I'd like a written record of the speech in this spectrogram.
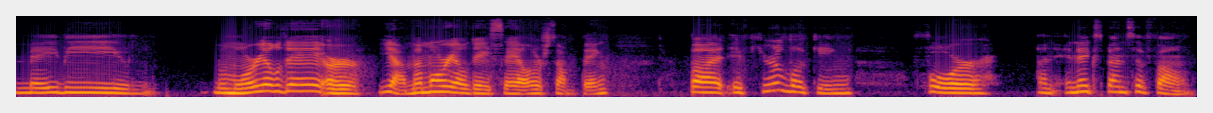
maybe Memorial Day or yeah, Memorial Day sale or something. But if you're looking for an inexpensive phone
